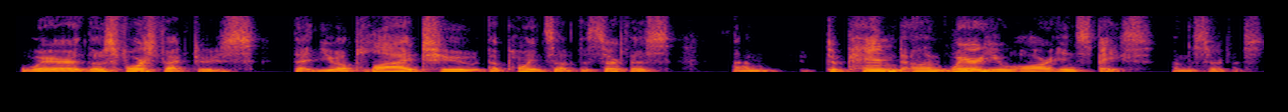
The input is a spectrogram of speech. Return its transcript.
where those force vectors that you apply to the points of the surface um, depend on where you are in space on the surface.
